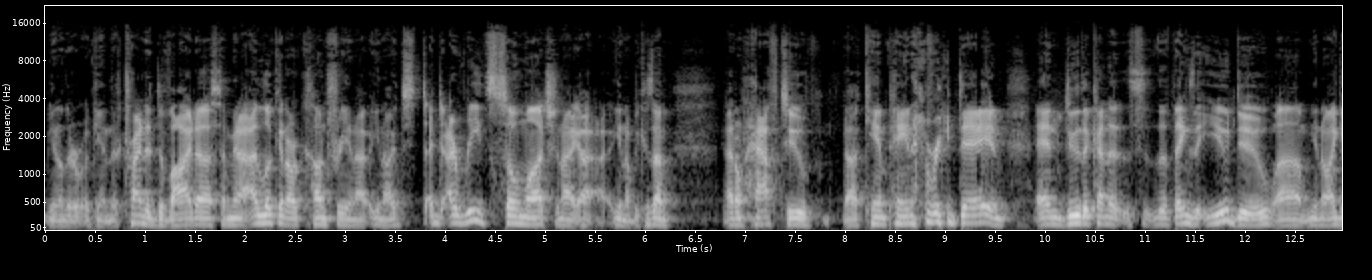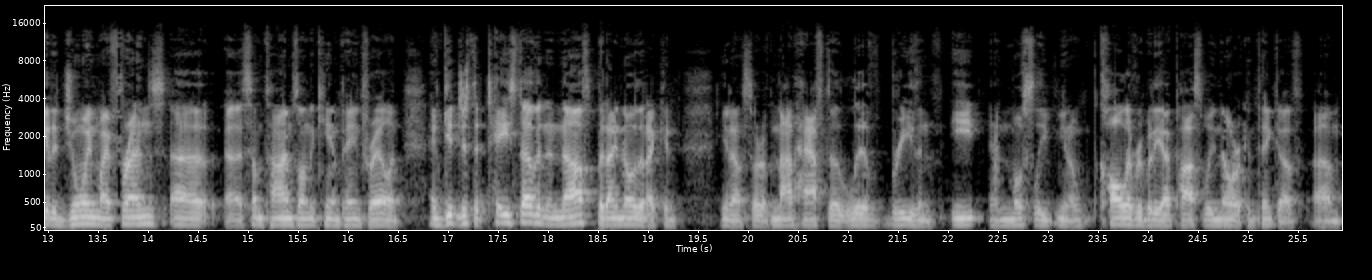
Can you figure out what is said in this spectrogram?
you know, they're again, they're trying to divide us. I mean, I look at our country and I, you know, I just, I, I read so much and I, I, you know, because I'm, I don't have to uh, campaign every day and and do the kind of the things that you do. Um, you know, I get to join my friends uh, uh, sometimes on the campaign trail and and get just a taste of it enough. But I know that I can you know, sort of not have to live, breathe, and eat, and mostly, you know, call everybody I possibly know or can think of. Um,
